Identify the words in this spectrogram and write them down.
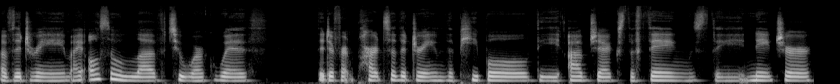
of the dream. I also love to work with the different parts of the dream, the people, the objects, the things, the nature,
